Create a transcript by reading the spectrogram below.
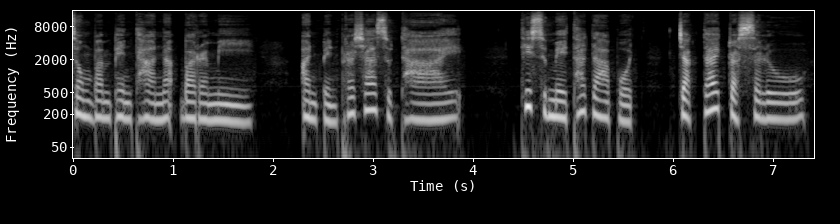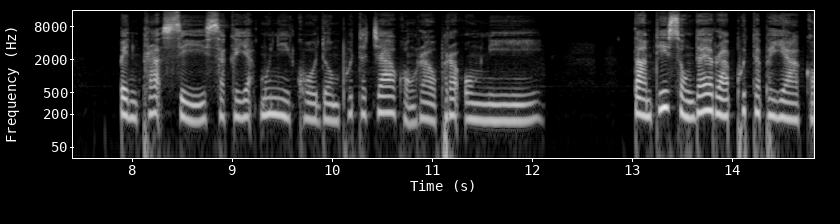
ทรงบำเพ็ญทานะบารมี อันเป็นพระชาติสุดท้าย ที่สุเมธาดาบทจักได้ตรัสรู้ เป็นพระศรีสกยมุนีโคดมพุทธเจ้าของเราพระองค์นี้ ตามที่ทรงได้รับพุทธพยาก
